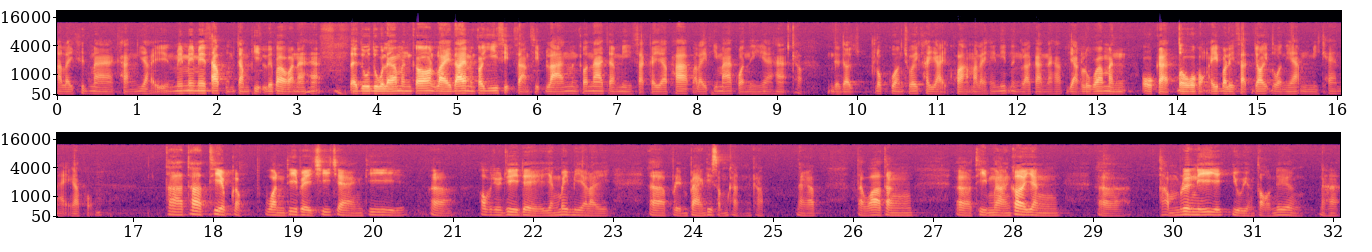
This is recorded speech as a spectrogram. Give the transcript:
อะไรขึ้นมาครั้งใหญ่ไม่ไม่ไม่ทราบผมจำผิดหรือเปล่านะฮะ แต่ดูดูแล้วมันก็รายได้มันก็ 20-30 ล้าน มันก็น่าจะมีศักยภาพอะไรที่มากกว่านี้อะฮะครับเดี๋ยวเรารบกวนช่วยขยายความอะไรให้นิดหนึ่งแล้วกันนะครับ อยากรู้ว่ามันโอกาสโตของไอ้บริษัทย่อยตัวเนี้ยมันมีแค่ไหนครับผม ถ้าถ้าเทียบกับวันที่ไปชี้แจงที่เอ่อ opportunity day ยังไม่มีอะไรเอ่อเปลี่ยนแปลงที่สำคัญครับนะครับ แต่ว่าทางเอ่อทีมงานก็ยังเอ่อ ทำเรื่องนี้อยู่อย่างต่อเนื่องนะฮะ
